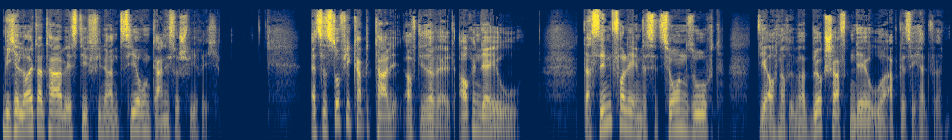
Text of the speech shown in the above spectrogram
Wie ich erläutert habe, ist die Finanzierung gar nicht so schwierig. Es ist so viel Kapital auf dieser Welt, auch in der EU, das sinnvolle Investitionen sucht, die auch noch über Bürgschaften der EU abgesichert würden.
